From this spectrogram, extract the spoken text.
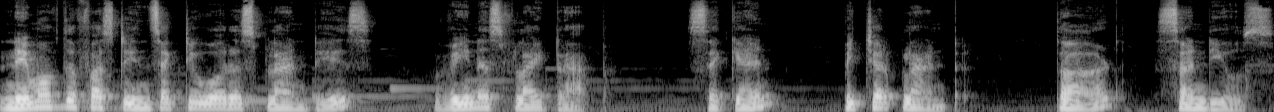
Name of the first insectivorous plant is Venus flytrap. Second, pitcher plant. Third, sundews.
